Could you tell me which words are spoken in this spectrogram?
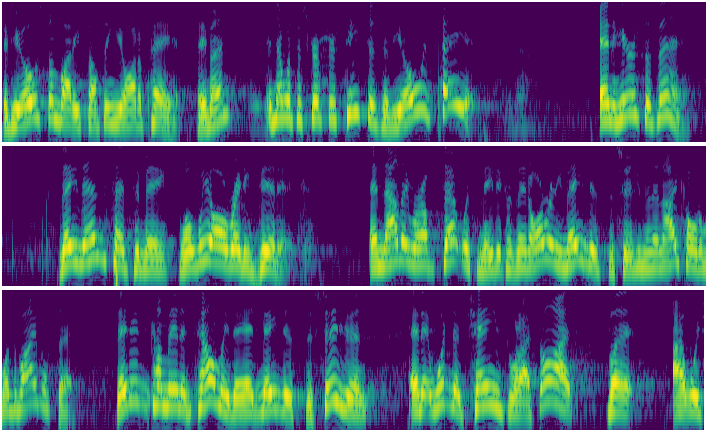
If you owe somebody something, you ought to pay it. Amen? Amen. Isn't that what the scriptures teach us? If you owe it, pay it. Amen. And here's the thing they then said to me, Well, we already did it. And now they were upset with me because they'd already made this decision, and then I told them what the Bible said. They didn't come in and tell me they had made this decision, and it wouldn't have changed what I thought, but I would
